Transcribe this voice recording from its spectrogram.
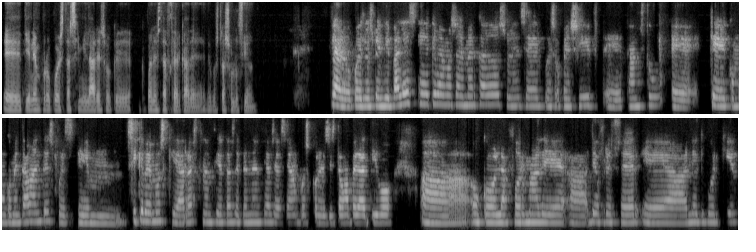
eh, tienen propuestas similares o que, pueden estar cerca de, vuestra solución. Claro, pues los principales eh, que vemos en el mercado suelen ser pues, OpenShift, Tanzu, que como comentaba antes, pues em, sí que vemos que arrastran ciertas dependencias, ya sean pues con el sistema operativo ah, o con la forma de, ah, ofrecer eh, networking,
